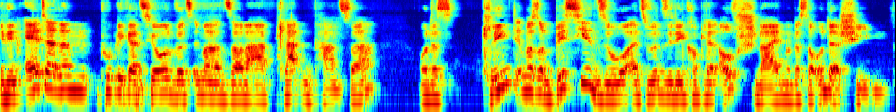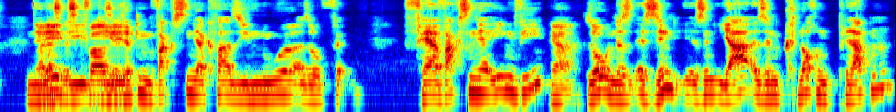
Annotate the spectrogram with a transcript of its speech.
in den älteren Publikationen wird es immer so eine Art Plattenpanzer und das klingt immer so ein bisschen so, als würden sie den komplett aufschneiden und das da unterschieben. Nee, Weil das nee, ist die, quasi- die Rippen wachsen ja quasi nur, also ver verwachsen ja irgendwie. Ja. So, und das, es sind, es sind, ja, es sind Knochenplatten,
